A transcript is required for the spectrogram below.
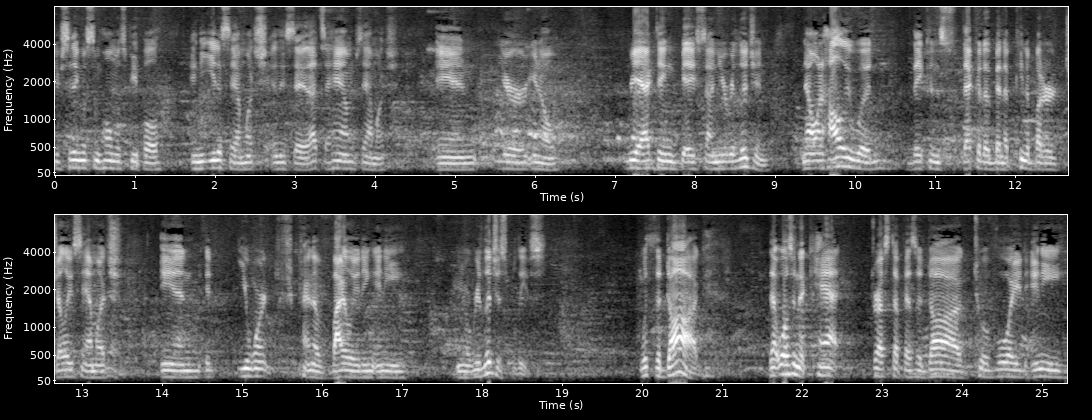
you're sitting with some homeless people, and you eat a sandwich, and they say that's a ham sandwich, and you're you know reacting based on your religion. Now, in Hollywood, they can that could have been a peanut butter jelly sandwich, and it you weren't kind of violating any you know religious beliefs with the dog, that wasn't a cat dressed up as a dog to avoid any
